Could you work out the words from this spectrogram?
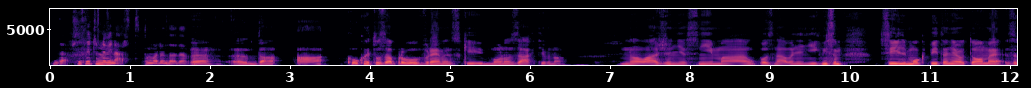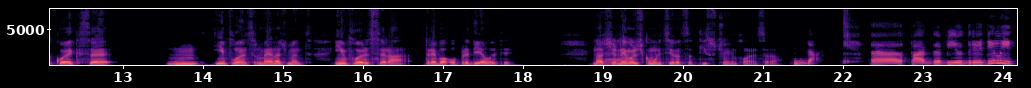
Da, što se tiče novinarstva, to moram da dodam. E, e, da, a koliko je to zapravo vremenski ono, zahtjevno? Nalaženje s njima, upoznavanje njih. Mislim, cilj mog pitanja je o tome za kojeg se mm, influencer management influencera treba opredijeliti. Znači, jer ne možeš komunicirati sa tisuću influencera. Da. E, pa da bi odredili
